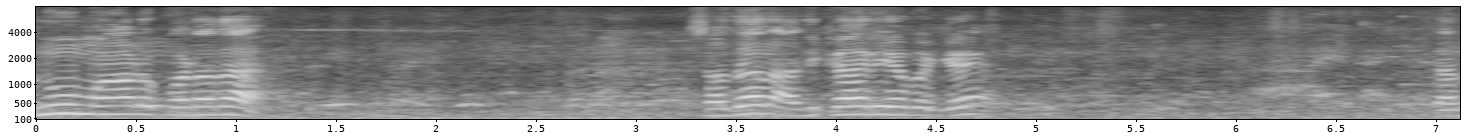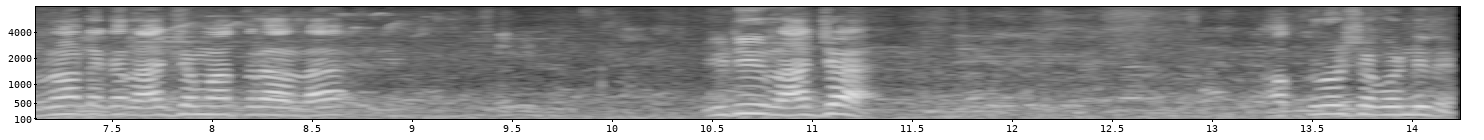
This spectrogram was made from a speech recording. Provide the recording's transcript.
ಅನುವು ಮಾಡಿಕೊಡದ ಸದರ್ ಅಧಿಕಾರಿಯ ಬಗ್ಗೆ ಕರ್ನಾಟಕ ರಾಜ್ಯ ಮಾತ್ರ ಅಲ್ಲ, ಇಡೀ ರಾಜ್ಯ ಆಕ್ರೋಶಗೊಂಡಿದೆ.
